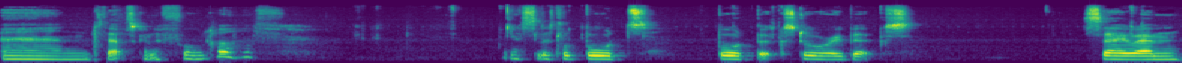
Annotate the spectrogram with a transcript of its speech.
And that's going to fall off. It's little board, board book, story books. So um,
